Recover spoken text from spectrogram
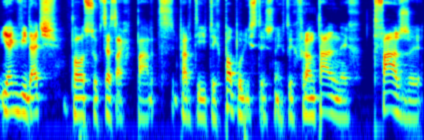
jak widać, po sukcesach part, partii tych populistycznych, tych frontalnych twarzy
